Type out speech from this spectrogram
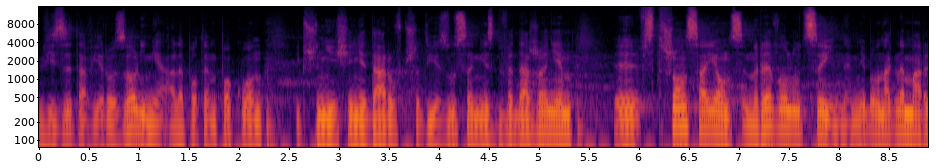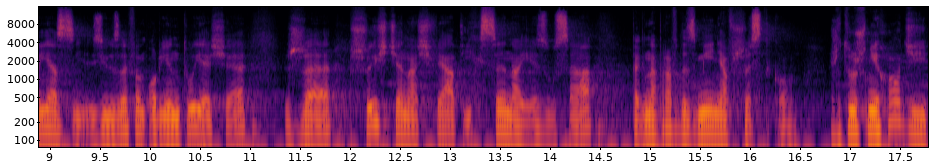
wizyta w Jerozolimie, ale potem pokłon i przyniesienie darów przed Jezusem jest wydarzeniem y, wstrząsającym, rewolucyjnym, nie? bo nagle Maryja z, z Józefem orientuje się, że przyjście na świat ich syna Jezusa tak naprawdę zmienia wszystko. Że tu już nie chodzi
